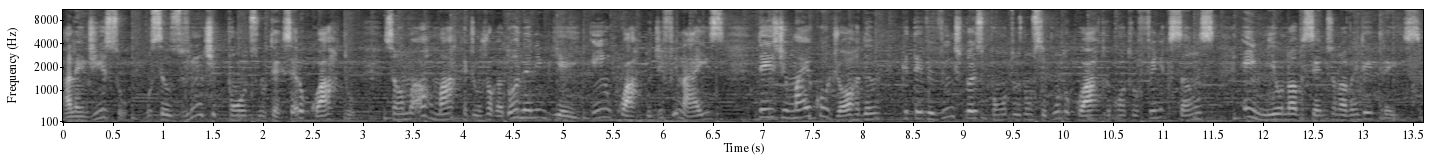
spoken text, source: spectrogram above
Além disso, os seus 20 pontos no terceiro quarto são a maior marca de um jogador da NBA em um quarto de finais desde Michael Jordan, que teve 22 pontos no segundo quarto contra o Phoenix Suns em 1993.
